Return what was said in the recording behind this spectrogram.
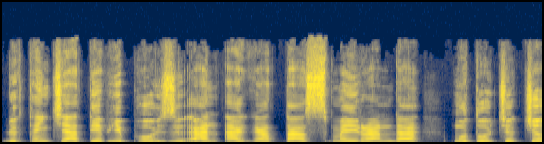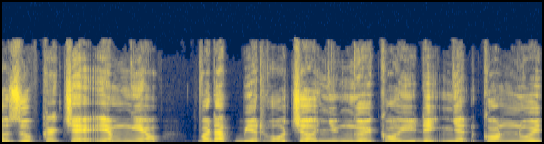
Đức Thánh Cha tiếp Hiệp hội Dự án Agatha Smeralda, một tổ chức trợ giúp các trẻ em nghèo và đặc biệt hỗ trợ những người có ý định nhận con nuôi.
